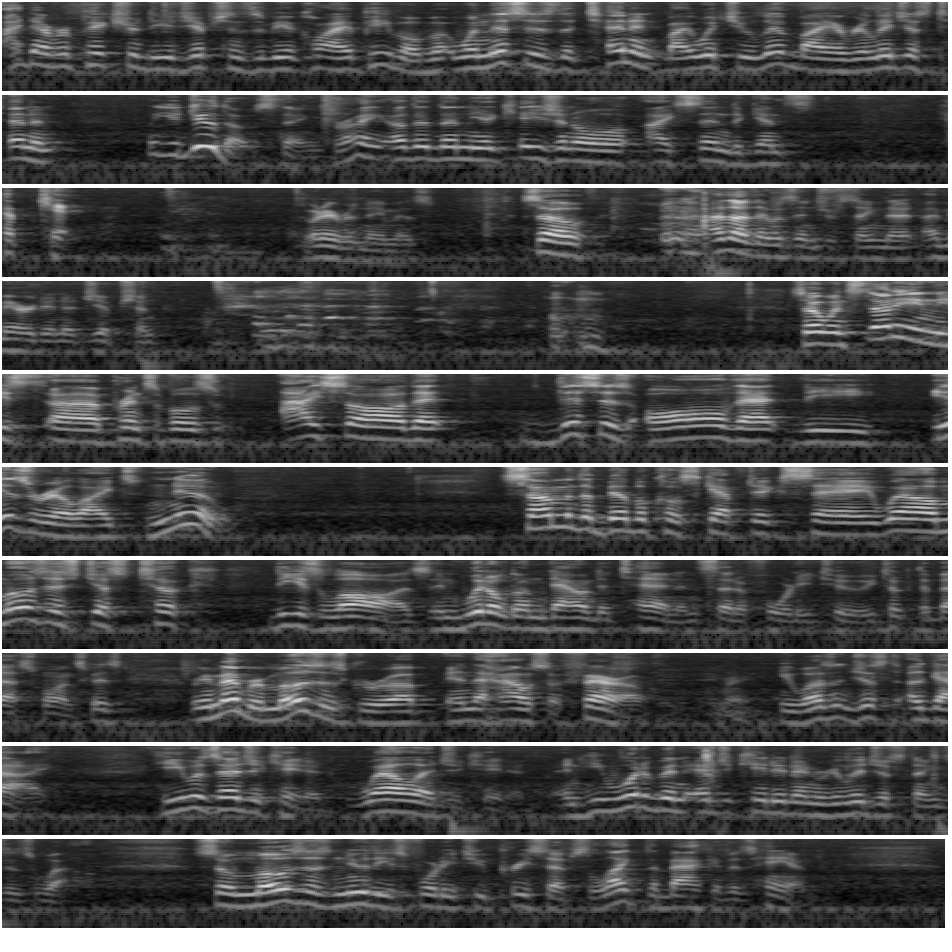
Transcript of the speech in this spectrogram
I never pictured the Egyptians to be a quiet people. But when this is the tenant by which you live by, a religious tenant, well, you do those things, right? Other than the occasional I sinned against Hepket whatever his name is. So I thought that was interesting that I married an Egyptian. so when studying these uh, principles, I saw that this is all that the Israelites knew. Some of the biblical skeptics say, well, Moses just took these laws and whittled them down to 10 instead of 42. He took the best ones. Because remember, Moses grew up in the house of Pharaoh. Right? He wasn't just a guy. He was educated, well educated, and he would have been educated in religious things as well. So Moses knew these 42 precepts like the back of his hand.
